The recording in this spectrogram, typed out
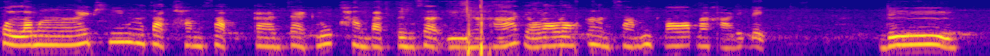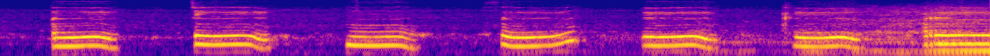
ผลไม้ที่มาจากคำศัพท์การแจกลูกคำแบบตึงสระอีนะคะ เดี๋ยวเราลองอ่านซ้ำอีกรอบนะคะเด็กๆ ดื้อ ตือ จือฮือสือ อือ คือ รือ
